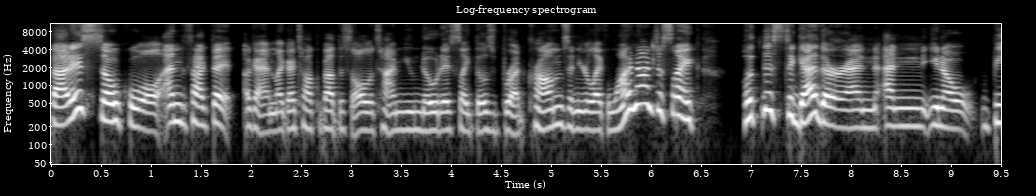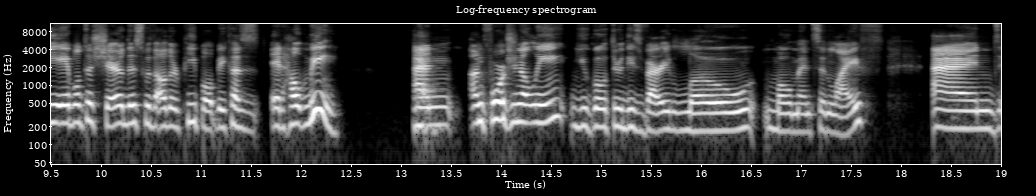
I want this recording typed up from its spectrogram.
That is so cool. And the fact that, again, like I talk about this all the time, you notice like those breadcrumbs and you're like, why not just like put this together and and you know be able to share this with other people because it helped me. Yeah. and unfortunately you go through these very low moments in life and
